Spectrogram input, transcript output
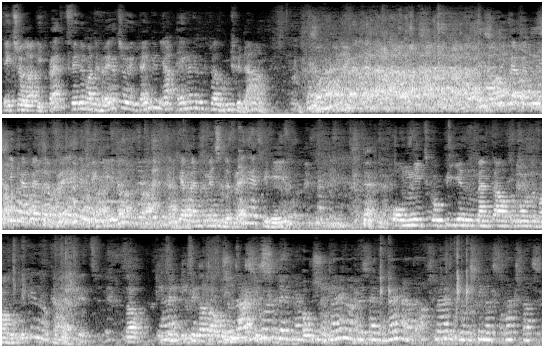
Ik zou dat niet prettig vinden, maar tegelijkertijd zou ik denken, ja, eigenlijk heb ik het wel goed gedaan. Want, ik, want ik, heb, hen- ik heb hen de vrijheid gegeven, ik heb hen tenminste de vrijheid gegeven, om niet kopieën mentaal te worden van hoe ik in elkaar zit. Nou, ik vind, ik vind dat dat onze taak is. Oh, sorry. we zijn bijna aan het afsluiten. Ik wil misschien dat straks wat,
